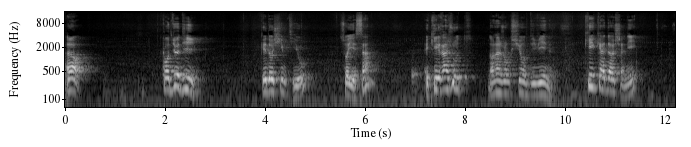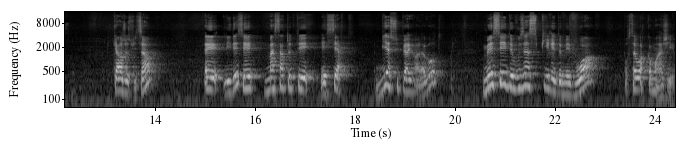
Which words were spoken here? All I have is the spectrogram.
Alors, quand Dieu dit Kedoshim Tiyu, soyez saints, et qu'il rajoute dans l'injonction divine Ki Kadosh Ani, car je suis saint, et l'idée c'est ma sainteté est certes bien supérieure à la vôtre, mais c'est de vous inspirer de mes voix pour savoir comment agir.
